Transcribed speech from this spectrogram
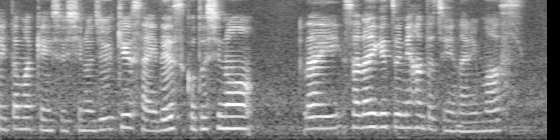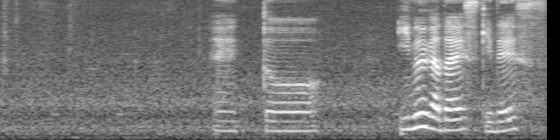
埼玉県出身の19歳です。今年の来再来月に二十歳になります。えー、っと犬が大好きです。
